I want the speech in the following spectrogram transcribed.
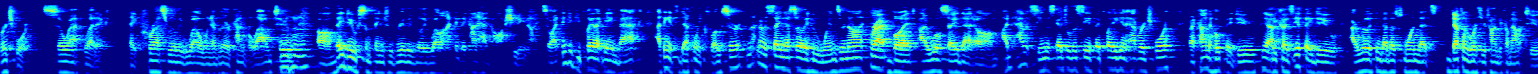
Bridgeforth is so athletic. They press really well whenever they're kind of allowed to. Mhm. Um, they do some things really, really well, and I think they kind of had an off shooting night. So I think if you play that game back, I think it's definitely closer. I'm not going to say necessarily who wins or not, Right. but I will say that um, I haven't seen the schedule to see if they play again at Bridgeforth, but I kind of hope they do. Yeah. Because if they do, I really think that that's one that's definitely worth your time to come out to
